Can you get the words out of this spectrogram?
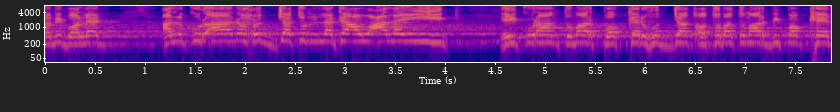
নবী বলেন আল কুরআন হুজ্জাতুন লাকা আলাইক। এই কোরআন তোমার পক্ষের হুজ্জাত অথবা তোমার বিপক্ষের।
